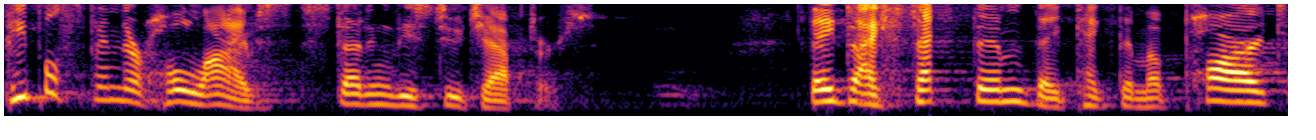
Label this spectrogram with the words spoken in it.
people spend their whole lives studying these two chapters. They dissect them, they take them apart,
